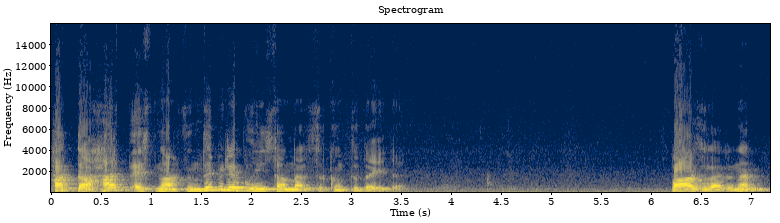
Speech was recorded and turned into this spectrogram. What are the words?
Hatta harp esnasında bile bu insanlar sıkıntıdaydı. Bazılarının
